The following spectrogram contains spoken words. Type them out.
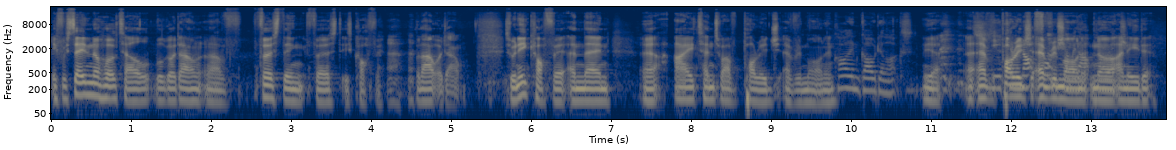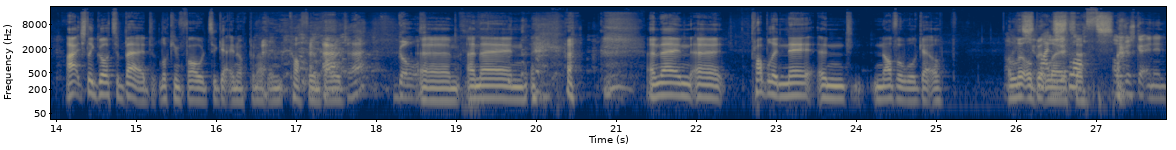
if we're staying in a hotel, we'll go down and have first thing first is coffee, without a doubt. So we need coffee, and then uh, I tend to have porridge every morning. Call him Goldilocks. Yeah, uh, ev- porridge every morning. without No, I need it. I actually go to bed looking forward to getting up and having coffee and porridge. Goals. Um, and then, and then uh, probably Nate and Nova will get up a little bit like later. sloths. I was just getting in.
